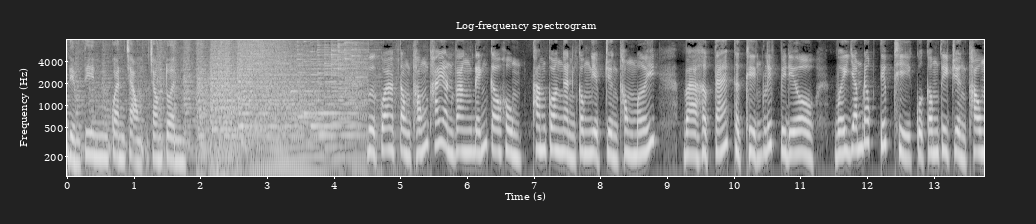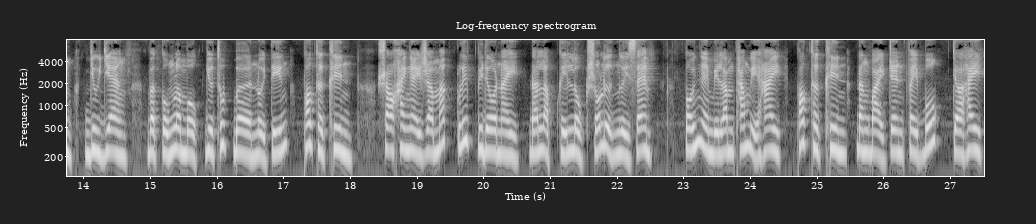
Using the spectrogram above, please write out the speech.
điểm tin quan trọng trong tuần. Vừa qua, Tổng thống Thái Anh Văn đến Cao Hùng tham quan ngành công nghiệp truyền thông mới và hợp tác thực hiện clip video với giám đốc tiếp thị của công ty truyền thông Du Giang và cũng là một YouTuber nổi tiếng Porter King. Sau hai ngày ra mắt, clip video này đã lập kỷ lục số lượng người xem. Tối ngày 15 tháng 12, Porter King đăng bài trên Facebook cho hay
